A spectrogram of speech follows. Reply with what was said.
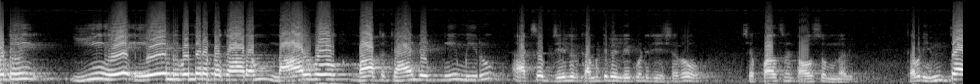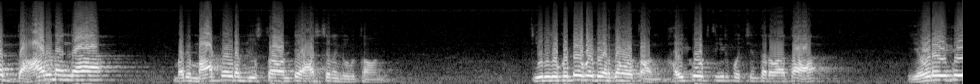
కాబట్టి ఈ ఏ ఏ నిబంధన ప్రకారం నాలుగో మాకు క్యాండిడేట్ని మీరు యాక్సెప్ట్ చేయలేరు కమిటీలో లేకుండా చేశారో చెప్పాల్సిన అవసరం ఉన్నది. కాబట్టి ఇంత దారుణంగా మరి మాట్లాడడం చూస్తూ ఉంటే ఆశ్చర్యం కలుగుతూ ఉంది. ఈరోజు ఒకటే ఒకటి అర్థమవుతా ఉంది. హైకోర్టు తీర్పు వచ్చిన తర్వాత ఎవరైతే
